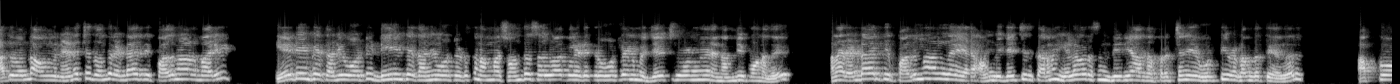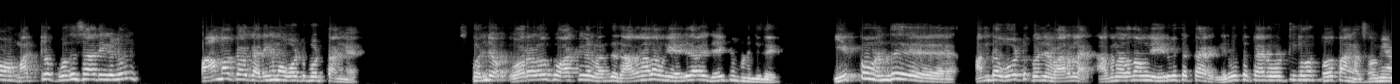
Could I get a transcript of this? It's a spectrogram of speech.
அது வந்து அவங்க நினைச்சது வந்து ரெண்டாயிரத்தி பதினாலு மாதிரி ஏடிஎம்கே தனி ஓட்டு டிஎம்கே தனி ஓட்டு எடுத்து நம்ம சொந்த செல்வாக்கில் எடுக்கிற ஓட்டுல நம்ம ஜெயிச்சிருவோம்னு நம்பி போனது. ஆனா ரெண்டாயிரத்தி பதினாலுல அவங்க ஜெயிச்சது காரணம் இளவரசன் திவ்யா அந்த பிரச்சனையை ஒட்டி நடந்த தேர்தல். அப்போ மற்ற பொது சாதிகளும் பாமகவுக்கு அதிகமா ஓட்டு போட்டாங்க. கொஞ்சம் ஓரளவுக்கு வாக்குகள் வந்தது. அதனால அவங்க எளிதாக ஜெயிக்க முடிஞ்சது. இப்போ வந்து அந்த ஓட்டு கொஞ்சம் வரல. அதனாலதான் அவங்க இருபத்தெட்டாயிரம் இருபத்தெட்டாயிரம் ஓட்டுல தான் தோத்தாங்க சௌமியா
